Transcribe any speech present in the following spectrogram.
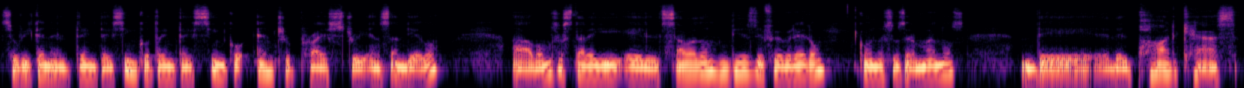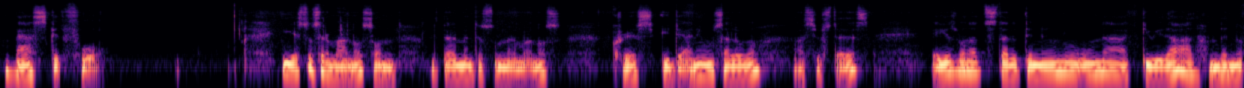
se ubica en el 3535 Enterprise Street en San Diego. Ah, vamos a estar allí el sábado 10 de febrero con nuestros hermanos de, del podcast Basketful. Y estos hermanos son, literalmente son hermanos, Chris y Danny. Un saludo hacia ustedes. Ellos van a estar teniendo una actividad donde,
